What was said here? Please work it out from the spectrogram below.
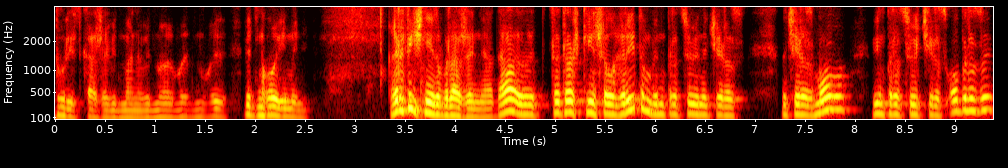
дурість каже від мене від мого, від мого імені. Графічні зображення, да, це трошки інший алгоритм. Він працює не через не через мову, він працює через образи,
